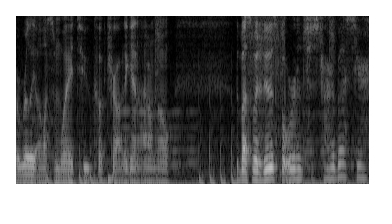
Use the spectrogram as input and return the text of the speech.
a really awesome way to cook trout. Again, I don't know the best way to do this, but we're gonna just try our best here.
